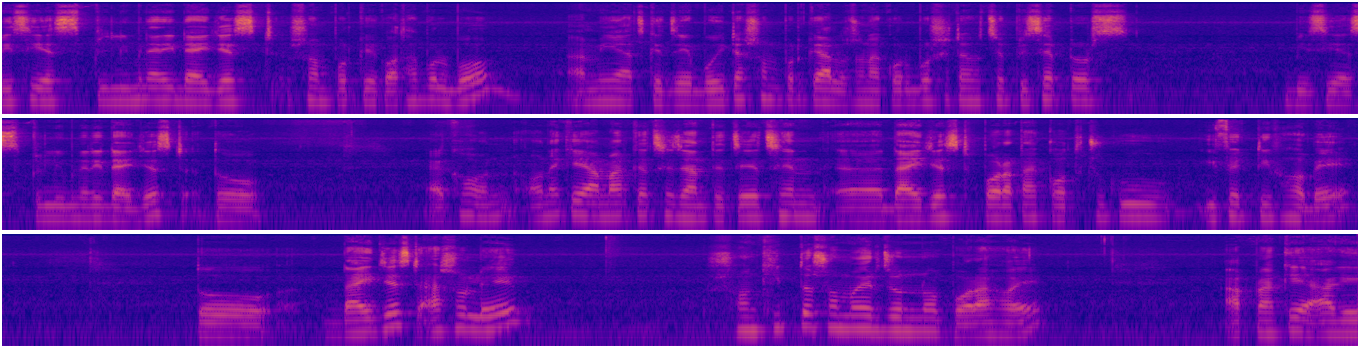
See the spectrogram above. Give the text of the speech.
বিসিএস প্রিলিমিনারি ডাইজেস্ট সম্পর্কে কথা বলব। আমি আজকে যে বইটা সম্পর্কে আলোচনা করব সেটা হচ্ছে প্রিসেপ্টরস বিসিএস প্রিলিমিনারি ডাইজেস্ট। তো এখন অনেকে আমার কাছে জানতে চেয়েছেন ডাইজেস্ট পড়াটা কতটুকু ইফেক্টিভ হবে। তো ডাইজেস্ট আসলে সংক্ষিপ্ত সময়ের জন্য পড়া হয়। আপনাকে আগে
